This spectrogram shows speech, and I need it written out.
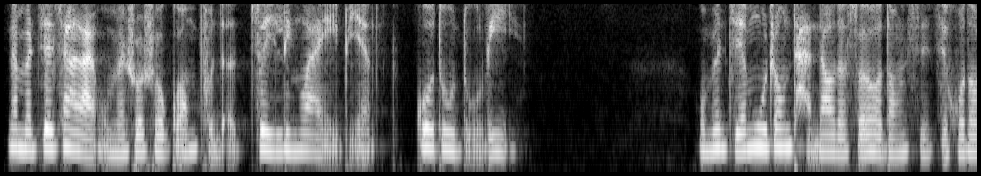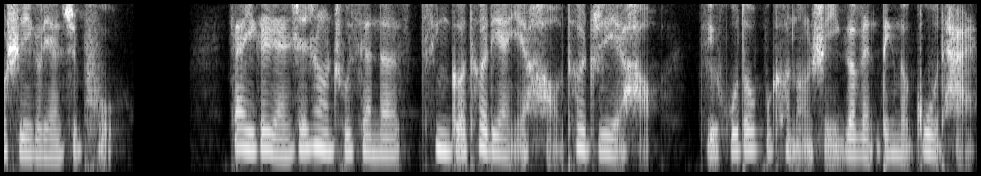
那么接下来我们说说光谱的最另外一边——过度独立。我们节目中谈到的所有东西几乎都是一个连续谱，在一个人身上出现的性格特点也好，特质也好，几乎都不可能是一个稳定的固态，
